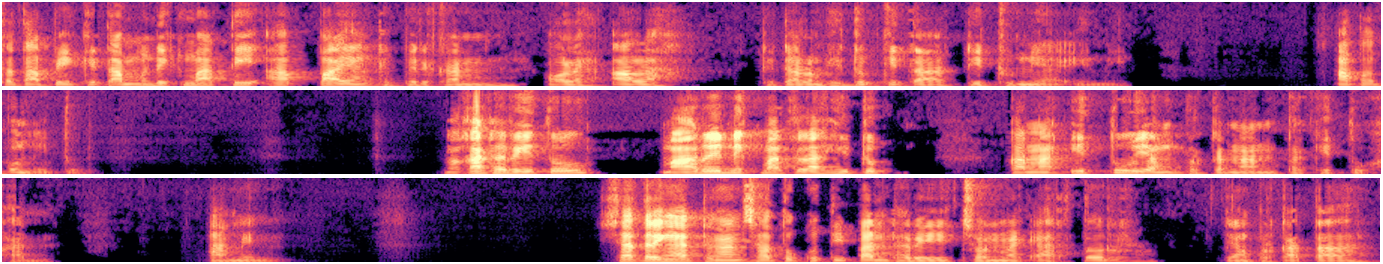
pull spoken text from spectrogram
tetapi kita menikmati apa yang diberikan oleh Allah di dalam hidup kita di dunia ini. Apa pun itu. Maka dari itu, mari nikmatilah hidup karena itu yang berkenan bagi Tuhan. Amin. Saya teringat dengan satu kutipan dari John MacArthur yang berkata,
